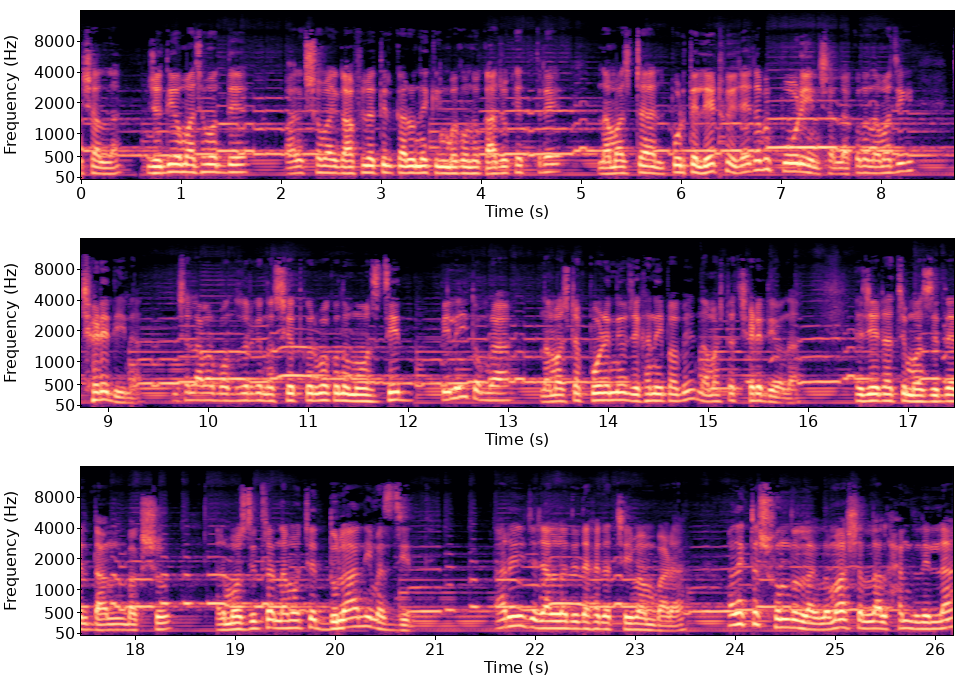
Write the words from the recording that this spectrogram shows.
ইনশাল্লাহ যদিও মাঝে মধ্যে অনেক সময় গাফিলতির কারণে কিংবা কোনো কাজও ক্ষেত্রে নামাজটা পড়তে লেট হয়ে যায়, তবে পড়ি ইনশাল্লাহ কোনো নামাজই ছেড়ে দিই না। ইনশাল্লাহ আমার বন্ধুদেরকে নসিহত করব, কোনো মসজিদ পেলেই তোমরা নামাজটা পড়ে নিও, যেখানেই পাবে, নামাজটা ছেড়ে দিও না। এই যে এটা হচ্ছে মসজিদের দান বাক্স। আর মসজিদটার নাম হচ্ছে দুলানি মসজিদ। আর এই যে জানলা দিয়ে দেখা যাচ্ছে ইমাম বাড়া, অনেকটা সুন্দর লাগল। মাশাল্লাহ আলহামদুলিল্লাহ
